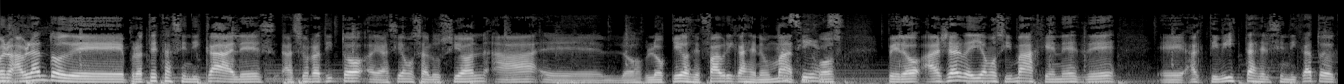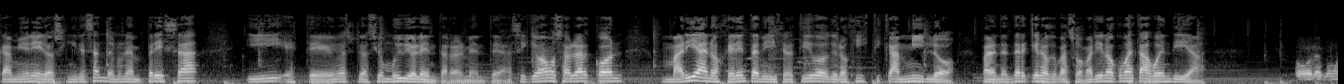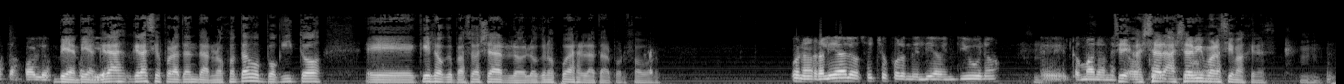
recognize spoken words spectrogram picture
Bueno, hablando de protestas sindicales, hace un ratito eh, hacíamos alusión a eh, los bloqueos de fábricas de neumáticos, pero ayer veíamos imágenes de eh, activistas del sindicato de camioneros ingresando en una empresa y este, una situación muy violenta realmente. Así que vamos a hablar con Mariano, gerente administrativo de logística Milo, para entender qué es lo que pasó. Mariano, ¿cómo estás? Buen día. Hola, ¿cómo estás, Pablo? Bien, bien, gracias por atendernos. Contame un poquito eh, qué es lo que pasó ayer, lo, que nos puedas relatar, por favor. Bueno, en realidad los hechos fueron del día 21. Eh, tomaron sí, ayer, ayer vimos las imágenes.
